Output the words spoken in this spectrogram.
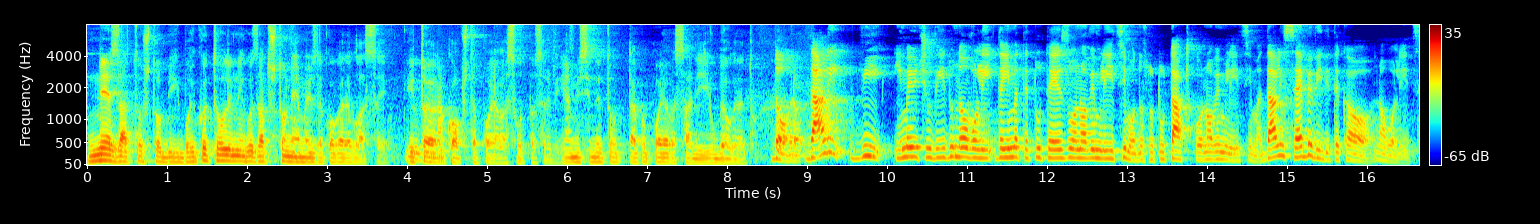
ne zato što bi ih bojkotovali, nego zato što nemaju za koga da glasaju. I to je onako opšta pojava svud po Srbiji. Ja mislim da je to takva pojava sad i u Beogradu. Dobro. Da li vi, imajući u vidu novo li, da imate tu tezu o novim licima, odnosno tu tačku o novim licima, da li sebe vidite kao novo lice?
